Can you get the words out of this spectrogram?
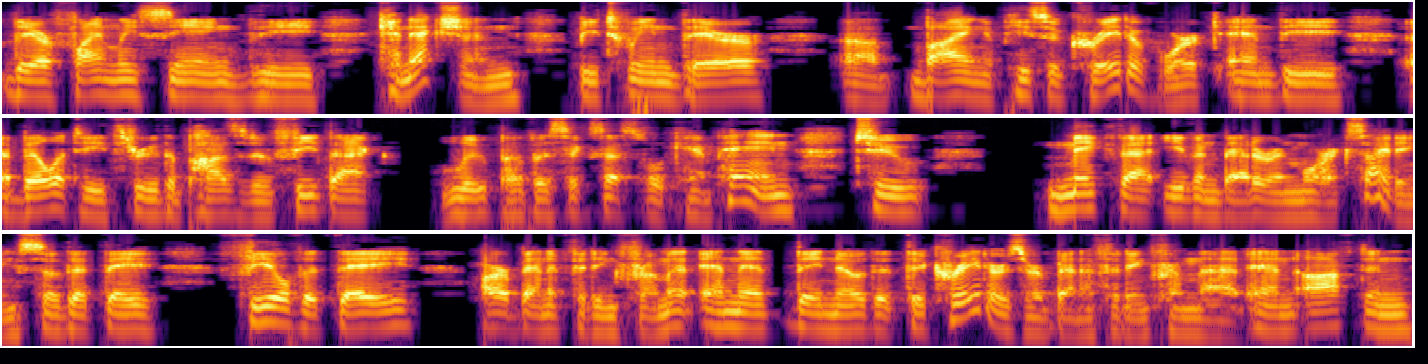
they are finally seeing the connection between their uh, buying a piece of creative work and the ability through the positive feedback loop of a successful campaign to make that even better and more exciting so that they feel that they are benefiting from it and that they know that the creators are benefiting from that. And often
